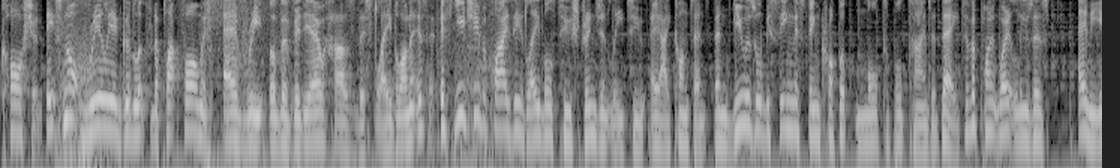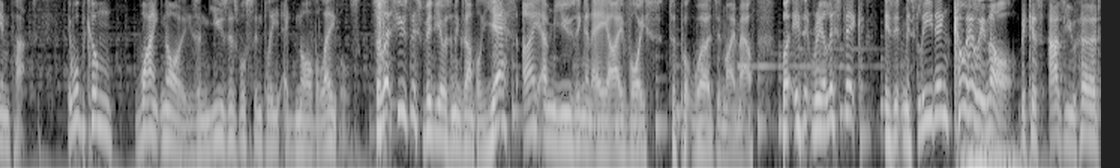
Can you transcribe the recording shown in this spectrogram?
caution? It's not really a good look for the platform if every other video has this label on it, is it? If YouTube applies these labels too stringently to AI content, then viewers will be seeing this thing crop up multiple times a day to the point where it loses any impact. It will become white noise and users will simply ignore the labels. So let's use this video as an example. Yes, I am using an AI voice to put words in my mouth, but is it realistic? Is it misleading? Clearly not, because as you heard,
